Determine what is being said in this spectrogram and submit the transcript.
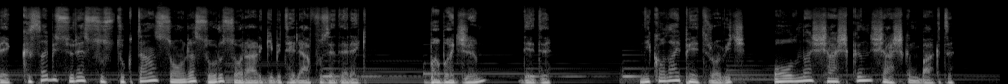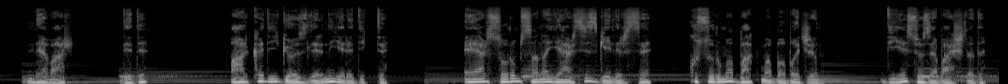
ve kısa bir süre sustuktan sonra soru sorar gibi telaffuz ederek "Babacığım?" dedi. Nikolay Petrovich oğluna şaşkın şaşkın baktı. "Ne var?" dedi. Arkadi gözlerini yere dikti. "Eğer sorum sana yersiz gelirse kusuruma bakma babacığım." diye söze başladı.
